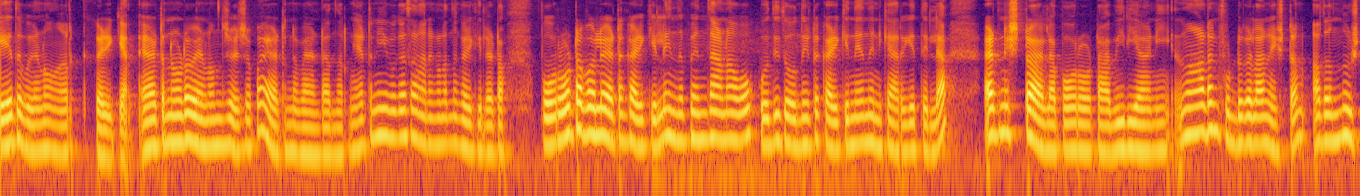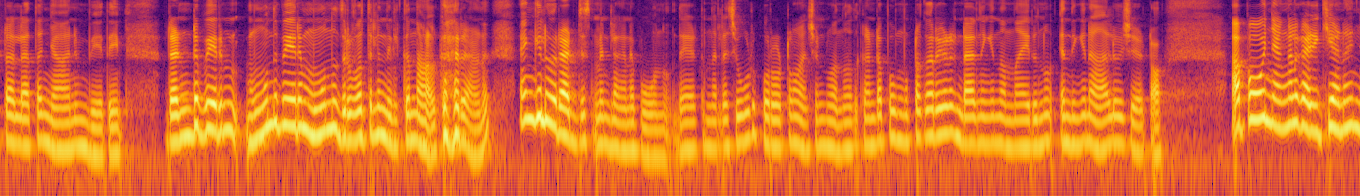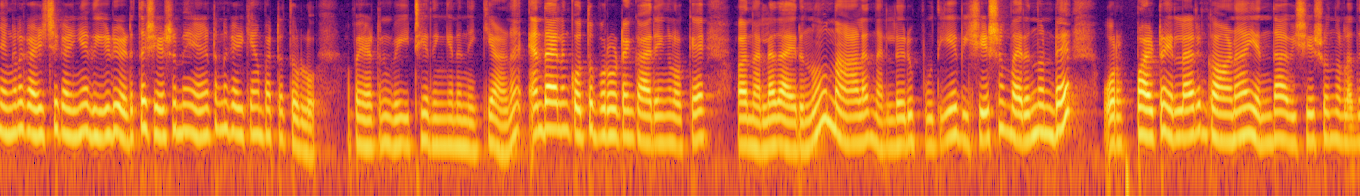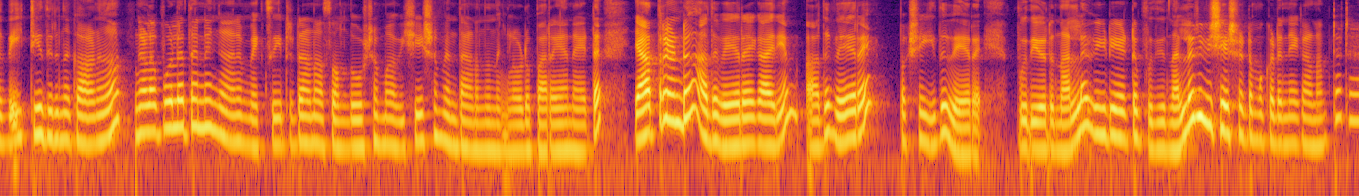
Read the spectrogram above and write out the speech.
ഏത് വേണോ ആർക്ക് കഴിക്കാം. ഏട്ടനോട് വേണമെന്ന് ചോദിച്ചപ്പോൾ ഏട്ടന് വേണ്ടെന്ന് പറഞ്ഞു. ഏട്ടൻ ഈ വക സാധനങ്ങളൊന്നും കഴിക്കില്ല കേട്ടോ. പൊറോട്ട പോലും ഏട്ടൻ കഴിക്കില്ല. ഇന്നിപ്പോൾ എന്താണാവോ കൊതി തോന്നിയിട്ട് കഴിക്കുന്നതെന്ന് എനിക്ക് അറിയത്തില്ല ഏട്ടന് ഇഷ്ടമല്ല പൊറോട്ട ബിരിയാണി നാടൻ ഫുഡുകളാണ് ഇഷ്ടം. അതൊന്നും ഇഷ്ടമല്ലാത്ത ഞാനും വേദയും. രണ്ടുപേരും മൂന്ന് പേരും മൂന്ന് ധ്രുവത്തിൽ നിൽക്കുന്ന ആൾക്കാരാണ്. എങ്കിലും ഒരു അഡ്ജസ്റ്റ്മെന്റിൽ അങ്ങനെ പോകുന്നു. ദേട്ടൻ നല്ല ചൂട് പൊറോട്ട വാങ്ങിച്ചുകൊണ്ട് വന്നു. അത് കണ്ടപ്പോൾ മുട്ടക്കറിയുടെ ഉണ്ടായിരുന്നെങ്കിൽ നന്നായിരുന്നു എന്നിങ്ങനെ ആലോചിച്ചു കേട്ടോ. അപ്പോൾ ഞങ്ങൾ കഴിക്കുകയാണ് ഞങ്ങൾ കഴിച്ചു കഴിഞ്ഞാൽ വീഡിയോ എടുത്ത ശേഷമേ ഏട്ടന് കഴിക്കാൻ പറ്റത്തുള്ളൂ. അപ്പോൾ ഏട്ടൻ വെയിറ്റ് ചെയ്ത് ഇങ്ങനെ നിൽക്കുകയാണ് എന്തായാലും കൊത്തു പൊറോട്ടയും കാര്യങ്ങളൊക്കെ നല്ലതായിരുന്നു. നാളെ നല്ലൊരു പുതിയ വിശേഷം വരുന്നുണ്ട്. ഉറപ്പായിട്ടും എല്ലാവരും കാണുക. എന്താ വിശേഷം എന്നുള്ളത് വെയിറ്റ് ചെയ്തിരുന്ന് കാണുക. നിങ്ങളെപ്പോലെ തന്നെ ഞാനും എക്സൈറ്റഡ് ആണ്. ആ സന്തോഷം ആ വിശേഷം എന്താണെന്ന് നിങ്ങളോട് പറയാനായിട്ട്. യാത്രയുണ്ട്. അത് വേറെ കാര്യം. അത് വേറെ. പക്ഷേ ഇത് വേറെ. പുതിയൊരു നല്ല വീഡിയോ ആയിട്ട് പുതിയ നല്ലൊരു വിശേഷമായിട്ട് നമുക്ക് ഉടനെ കാണാം. ടാറ്റാ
